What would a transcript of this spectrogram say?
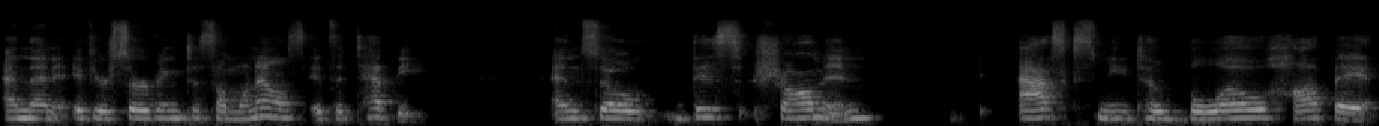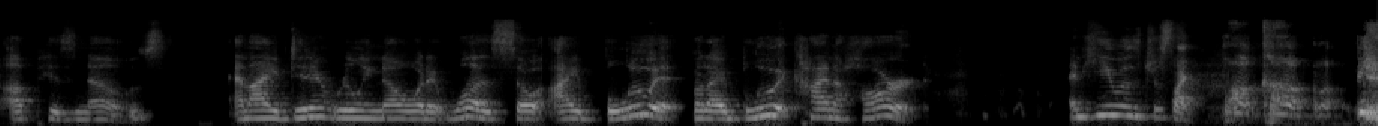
And then if you're serving to someone else, it's a tepi. And so this shaman asks me to blow Hape up his nose. And I didn't really know what it was. So I blew it, but I blew it kind of hard. And he was just like, fuck up. You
